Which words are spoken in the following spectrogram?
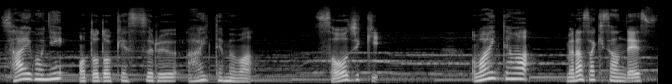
最後にお届けするアイテムは掃除機。お相手は紫さんです。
